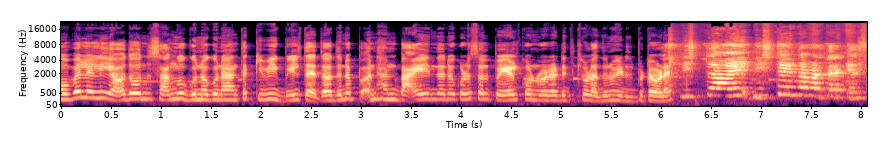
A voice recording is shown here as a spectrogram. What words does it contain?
ಮೊಬೈಲಲ್ಲಿ ಯಾವುದೋ ಒಂದು ಸಾಂಗು ಗುಣಗುಣ ಅಂತ ಕಿವಿಗೆ ಬೀಳ್ತಾ ಇತ್ತು. ಅದನ್ನು ನನ್ನ ಬಾಯಿಂದನೂ ಕೂಡ ಸ್ವಲ್ಪ ಹೇಳ್ಕೊಂಡು ಓಡಾಡಿದ್ಕೆ ಅದನ್ನು ಹಿಡಿದ್ಬಿಟ್ಟವಳೆ. ಇಷ್ಟ ನಿಷ್ಠೆಯಿಂದ ಮಾಡ್ತಾರೆ ಕೆಲಸ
